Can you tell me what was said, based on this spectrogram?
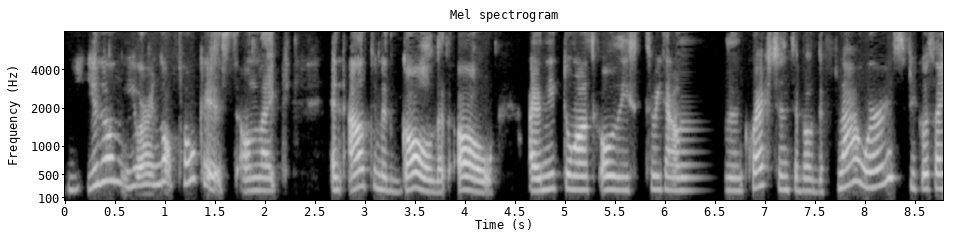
you don't you are not focused on like an ultimate goal that oh i need to ask all these 3000 questions about the flowers because i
